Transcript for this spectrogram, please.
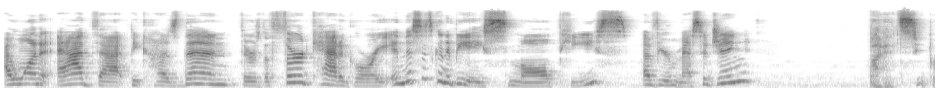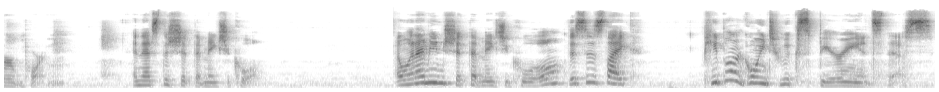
I want to add that because then there's the third category, and this is going to be a small piece of your messaging, but it's super important. And that's the shit that makes you cool. And when I mean shit that makes you cool, this is like people are going to experience this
